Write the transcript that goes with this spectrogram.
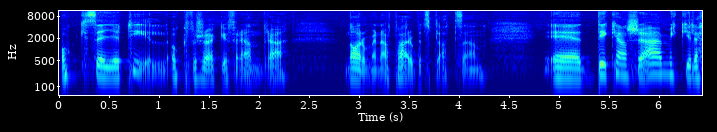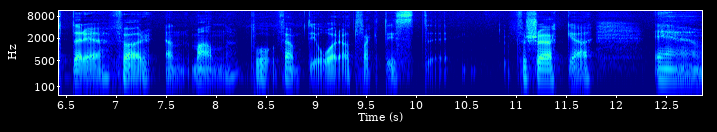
och säger till och försöker förändra normerna på arbetsplatsen. Eh, det kanske är mycket lättare för en man på 50 år att faktiskt eh, försöka eh,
